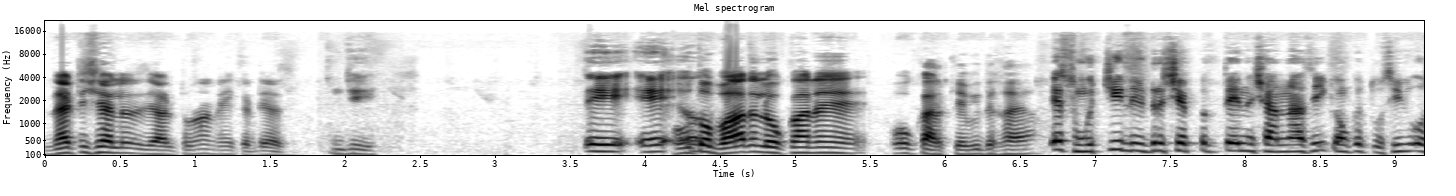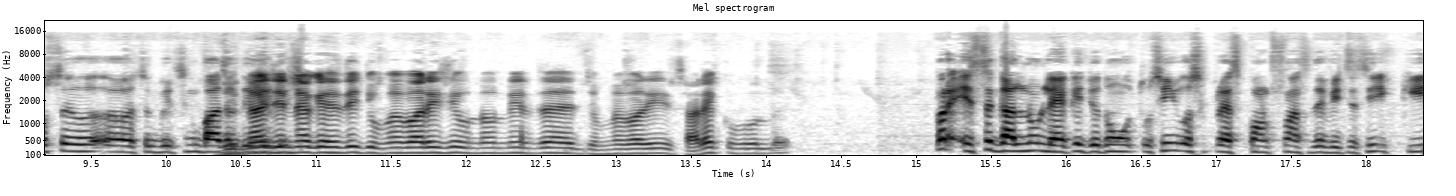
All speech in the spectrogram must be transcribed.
ਨੈਟ ਸ਼ੈਲ ਰਿਜ਼ਲਟ ਉਹਨਾਂ ਨੇ ਕੱਢਿਆ ਸੀ। ਜੀ। ਤੇ ਇਹ ਉਹ ਤੋਂ ਬਾਅਦ ਲੋਕਾਂ ਨੇ ਉਹ ਕਰਕੇ ਵੀ ਦਿਖਾਇਆ। ਇਹ ਸਮੁੱਚੀ ਲੀਡਰਸ਼ਿਪ ਤੇ ਨਿਸ਼ਾਨਾ ਸੀ ਕਿਉਂਕਿ ਤੁਸੀਂ ਵੀ ਉਸ ਸੁਖਬੀਰ ਸਿੰਘ ਬਾਦਲ ਜਿੰਨਾ ਦੇ ਜਿੰਨਾ ਕਿਸੇ ਦੀ ਜ਼ਿੰਮੇਵਾਰੀ ਸੀ ਉਹਨਾਂ ਨੇ ਜ਼ਿੰਮੇਵਾਰੀ ਸਾਰੇ ਕਬੂਲਦੇ ਪਰ ਇਸ ਗੱਲ ਨੂੰ ਲੈ ਕੇ ਜਦੋਂ ਤੁਸੀਂ ਉਸ ਪ੍ਰੈਸ ਕਾਨਫਰੰਸ ਦੇ ਵਿੱਚ ਸੀ 21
